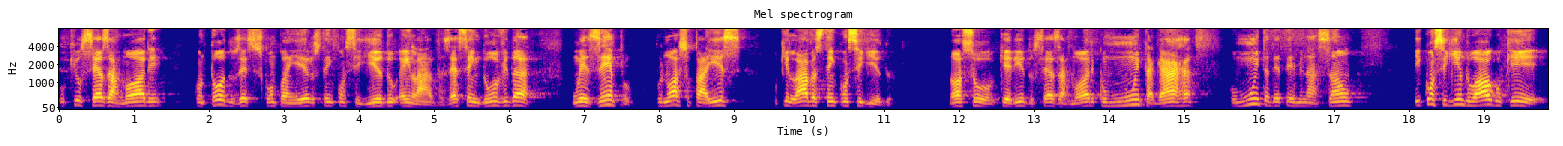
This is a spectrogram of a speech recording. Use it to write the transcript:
o que o César Mori, com todos esses companheiros, tem conseguido em Lavras. É, sem dúvida, um exemplo para o nosso país o que Lavras tem conseguido. Nosso querido César Mori, com muita garra, com muita determinação e conseguindo algo que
